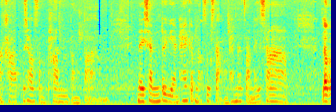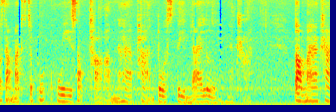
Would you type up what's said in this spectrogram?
นะคะ ประชาสัมพันธ์ต่างๆ ในชั้นเรียนให้กับนักศึกษาท่านอาจารย์ได้ทราบ แล้วก็สามารถที่จะพูดคุยสอบถามนะคะ ผ่านตัว stream ได้เลยนะคะ ต่อมาค่ะ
